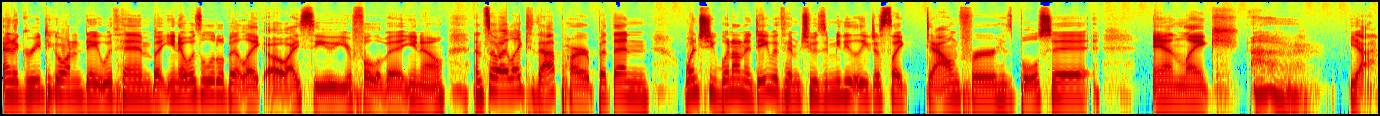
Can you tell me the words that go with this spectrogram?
and agreed to go on a date with him, but you know was a little bit like, oh, I see you, you're full of it, you know. And so I liked that part, but then once she went on a date with him, she was immediately just like down for his bullshit, and like, yeah.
